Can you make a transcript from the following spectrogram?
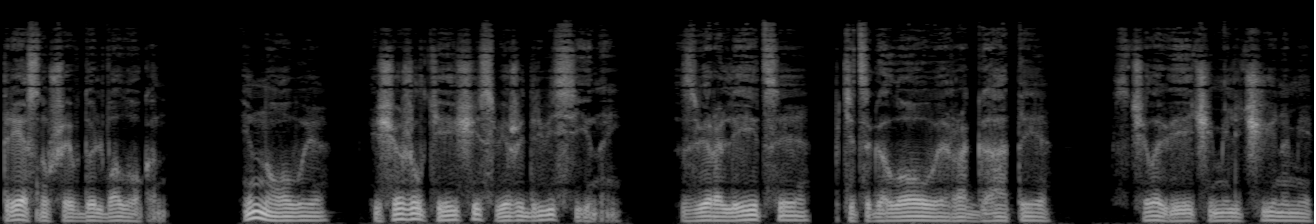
треснувшие вдоль волокон, и новые, еще желтеющие свежей древесиной зверолицые, птицеголовые, рогатые, с человечьими личинами,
